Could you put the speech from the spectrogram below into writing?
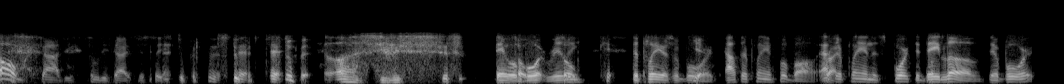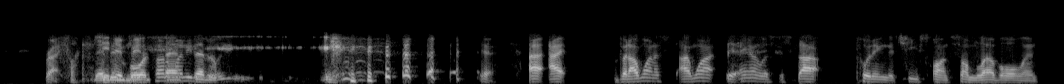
oh my God, these, some of these guys just say stupid, stupid, stupid. uh, they were So- bored. Really, so the players were bored out there playing football. Out Right. there playing the sport that they love. They're bored. right. Fucking They've been bored a ton of money seven yeah, I, I, but I want to, I want the analysts to stop putting the Chiefs on some level and,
